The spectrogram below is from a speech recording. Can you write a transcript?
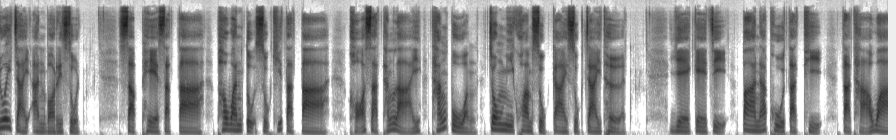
ด้วยใจอันบริสุทธิ์ สัพเพสัตตา ภวันตุสุขิตัตตา ขอสัตว์ทั้งหลายทั้งปวง จงมีความสุขกายสุขใจเถิด เยเกจิ ปานภูตัตถิตถาวา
